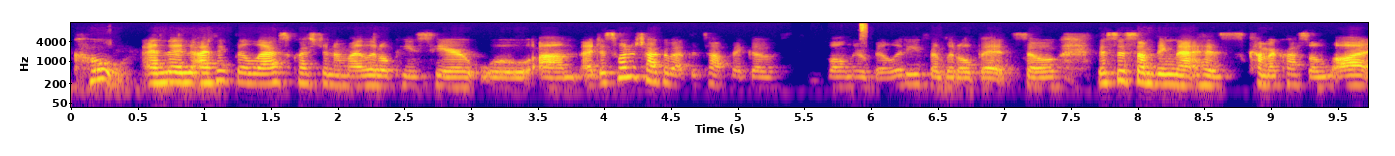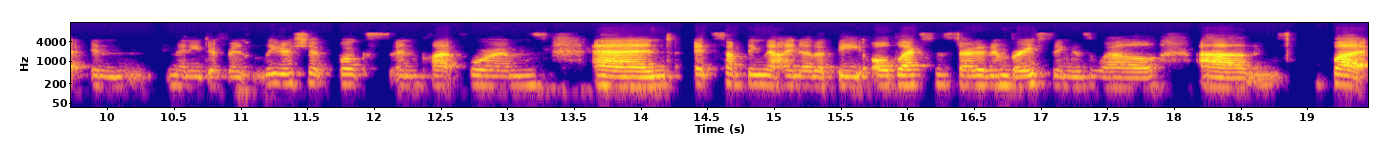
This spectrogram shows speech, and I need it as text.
Cool. And then I think the last question on my little piece here will um, I just want to talk about the topic of vulnerability for a little bit. So, this is something that has come across a lot in many different leadership books and platforms. And it's something that I know that the All Blacks have started embracing as well. Um, but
